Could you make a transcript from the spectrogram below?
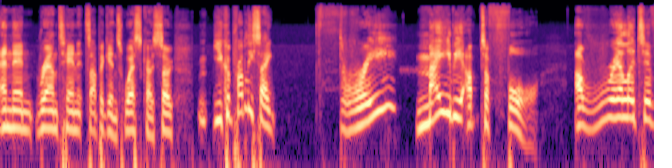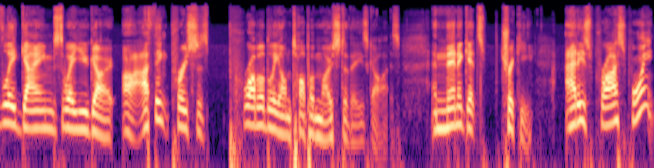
and then round ten it's up against West Coast. So you could probably say three, maybe up to four are relatively games where you go, oh, I think Preuss is probably on top of most of these guys. And then it gets tricky. At his price point,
